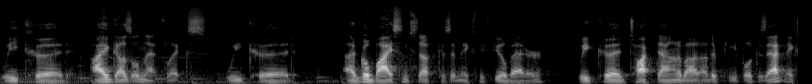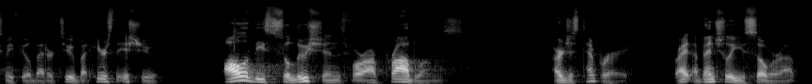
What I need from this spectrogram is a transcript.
We could eye guzzle Netflix. We could uh, go buy some stuff because it makes me feel better. We could talk down about other people because that makes me feel better too. But here's the issue all of these solutions for our problems are just temporary, right? Eventually you sober up.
